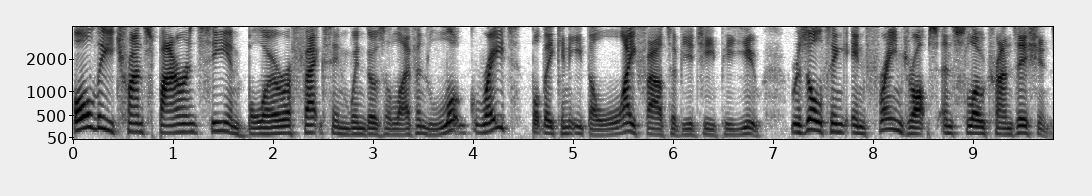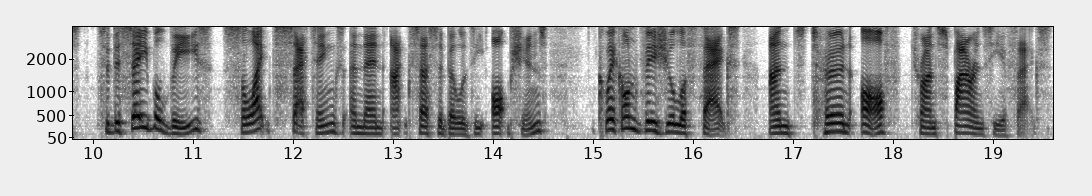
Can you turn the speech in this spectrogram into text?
All the transparency and blur effects in Windows 11 look great, but they can eat the life out of your GPU, resulting in frame drops and slow transitions. To disable these, select Settings and then Accessibility Options, click on Visual Effects and turn off Transparency Effects.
